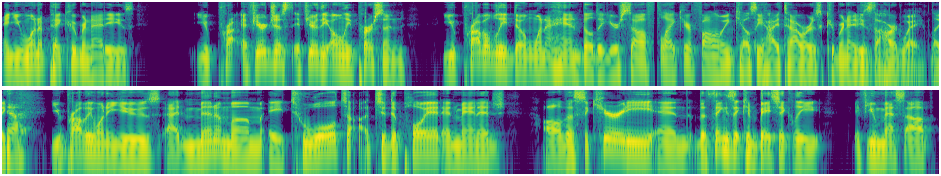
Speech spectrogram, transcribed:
and you want to pick Kubernetes, you pro- if you're just if you're the only person, you probably don't want to hand build it yourself like you're following Kelsey Hightower's Kubernetes the hard way. Like yeah. you probably want to use at minimum a tool to to deploy it and manage all the security and the things that can basically, if you mess up,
